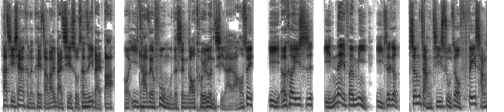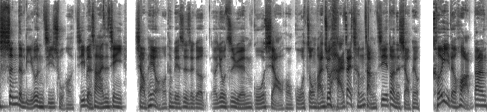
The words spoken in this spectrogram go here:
他其实现在可能可以长到一百七十五，甚至一百八哦。依他这个父母的身高推论起来，然后所以以儿科医师以内分泌以这个生长激素这种非常深的理论基础哦，基本上还是建议。小朋友哦，特别是这个呃幼稚园、国小哦、国中，反正就还在成长阶段的小朋友，可以的话，当然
